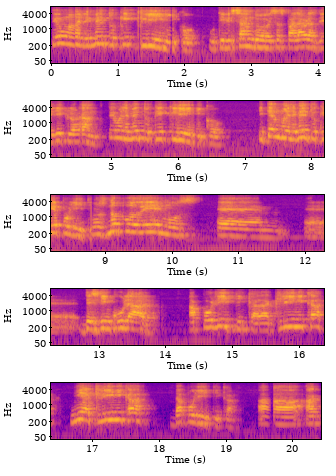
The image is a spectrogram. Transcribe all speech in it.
tem um elemento que é clínico, utilizando essas palavras de Eric Laurent, tem um elemento que é clínico e tem um elemento que é político. Nós não podemos é, é, desvincular a política da clínica, nem a clínica da política. A, a,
